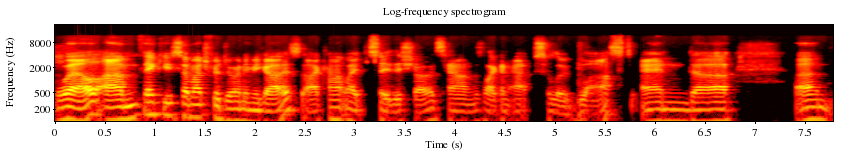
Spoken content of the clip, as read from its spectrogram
Well, um, thank you so much for joining me, guys. I can't wait to see this show. It sounds like an absolute blast. And uh, um,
